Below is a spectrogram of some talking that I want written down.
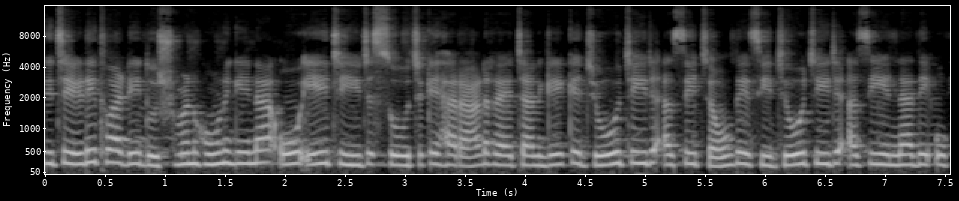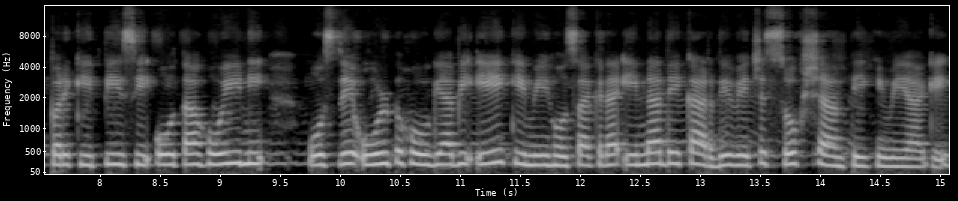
ਤੇ ਜਿਹੜੇ ਤੁਹਾਡੇ ਦੁਸ਼ਮਣ ਹੋਣਗੇ ਨਾ, ਉਹ ਇਹ ਚੀਜ਼ ਸੋਚ ਕੇ ਹੈਰਾਨ ਰਹਿ ਜਾਣਗੇ ਕਿ ਜੋ ਚੀਜ਼ ਅਸੀਂ ਚਾਹੁੰਦੇ ਸੀ, ਜੋ ਚੀਜ਼ ਅਸੀਂ ਇਹਨਾਂ ਦੇ ਉੱਪਰ ਕੀਤੀ ਸੀ, ਉਹ ਤਾਂ ਹੋਈ ਨਹੀਂ। ਉਸ ਦੇ ਉਲਟ ਹੋ ਗਿਆ ਵੀ ਇਹ ਕਿਵੇਂ ਹੋ ਸਕਦਾ, ਇਹਨਾਂ ਦੇ ਘਰ ਦੇ ਵਿੱਚ ਸੁੱਖ ਸ਼ਾਂਤੀ ਕਿਵੇਂ ਆ ਗਈ।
